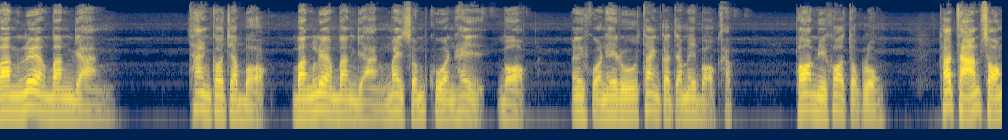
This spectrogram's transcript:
บางเรื่องบางอย่าง ท่านก็จะบอก บางเรื่องบางอย่างไม่สมควรให้บอก ไม่ควรให้รู้ท่านก็จะไม่บอกครับ เพราะมีข้อตกลง ถ้าถามสอง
